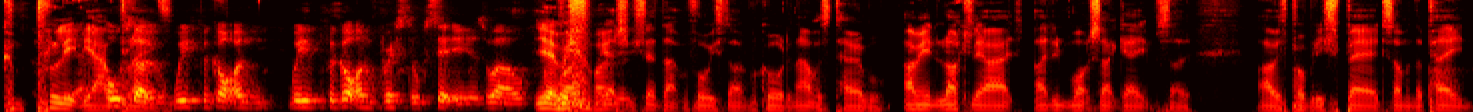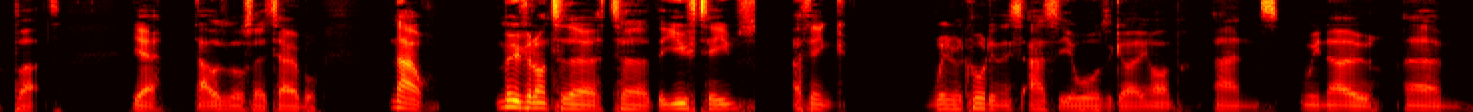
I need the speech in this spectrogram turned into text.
completely Yeah. outplayed. Also, we've forgotten we've forgotten Bristol City as well. yeah, we, we actually said that before we started recording. That was terrible. I mean, luckily I I didn't watch that game, so I was probably spared some of the pain. But yeah, that was also terrible. Now, moving on to the to the youth teams, I think we're recording this as the awards are going on, and we know um,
